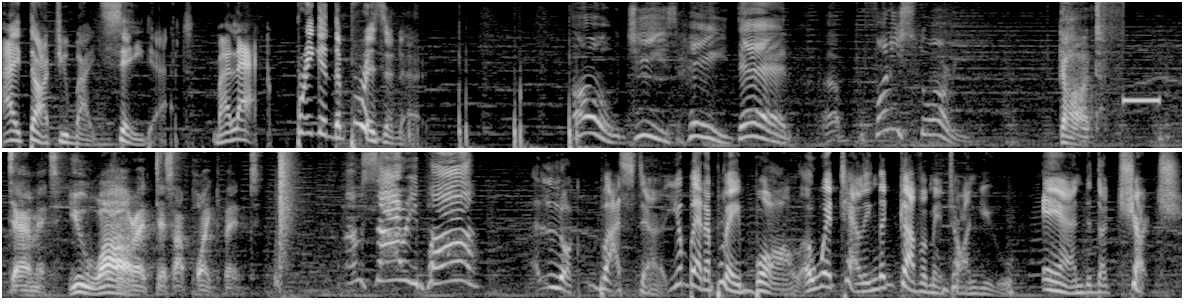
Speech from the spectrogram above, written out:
I thought you might say that. Malak, bring in the prisoner. Oh, jeez. Hey, Dad. Uh, funny story. God f damn it. You are a disappointment. I'm sorry, Pa. Look, Buster, you better play ball or we're telling the government on you. And the church.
